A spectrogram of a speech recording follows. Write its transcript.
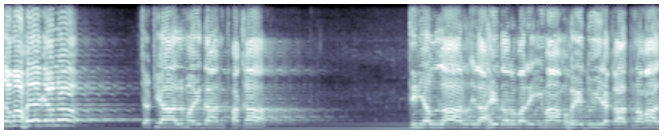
জমা হয়ে গেল। চাটিয়াল ময়দান ফাঁকা। তিনি আল্লাহর ইলাহি দরবারে ইমাম হয়ে দুই রেখাত নামাজ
